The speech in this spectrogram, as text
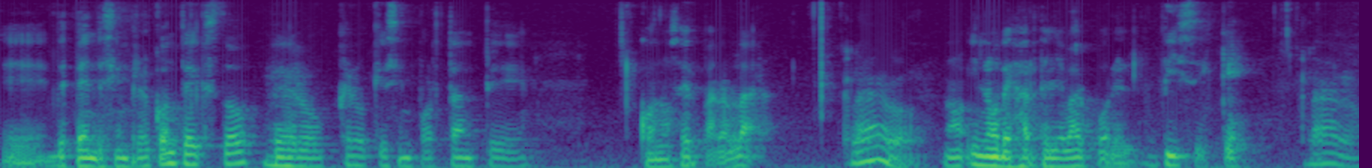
eh, depende siempre del contexto, Mm. pero creo que es importante conocer para hablar, Claro, ¿no? Y no dejarte llevar por el dice qué. claro.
